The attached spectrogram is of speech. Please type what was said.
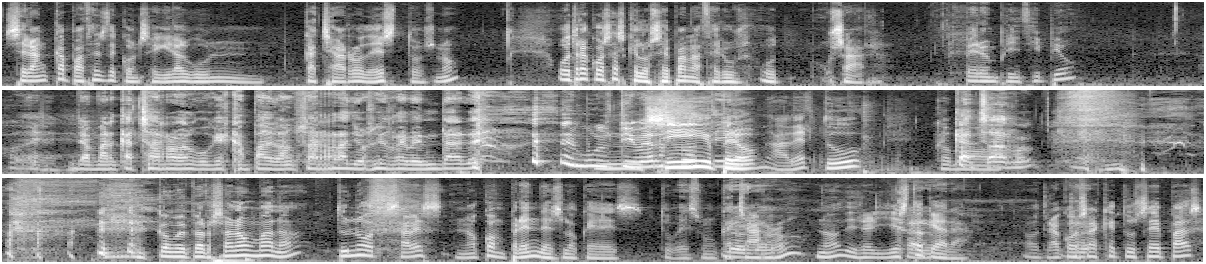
serán capaces de conseguir algún cacharro de estos, ¿no? Otra cosa es que lo sepan hacer us- usar. Pero en principio, Joder, Eh. llamar cacharro a algo que es capaz de lanzar rayos y reventar el multiverso. mm, sí, tío. pero a ver, tú como, Cacharro. como persona humana, tú no sabes, no comprendes lo que es. Tú ves un cacharro, ¿no? Dices, ¿y esto Claro. qué hará? Otra cosa es que tú sepas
